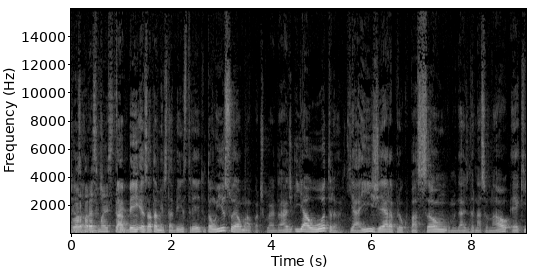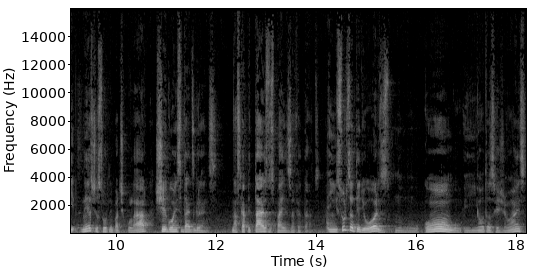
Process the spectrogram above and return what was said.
Agora exatamente. parece mais Tá estreito. bem, exatamente, está bem estreito. Então isso é uma particularidade. E a outra, que aí gera preocupação na comunidade internacional, é que neste surto em particular chegou em cidades grandes, nas capitais dos países afetados. Em surtos anteriores, no Congo e em outras regiões,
